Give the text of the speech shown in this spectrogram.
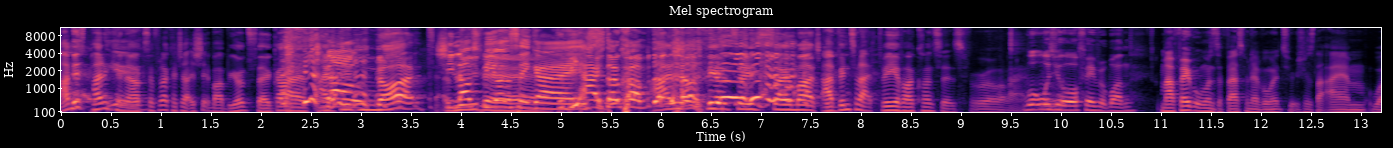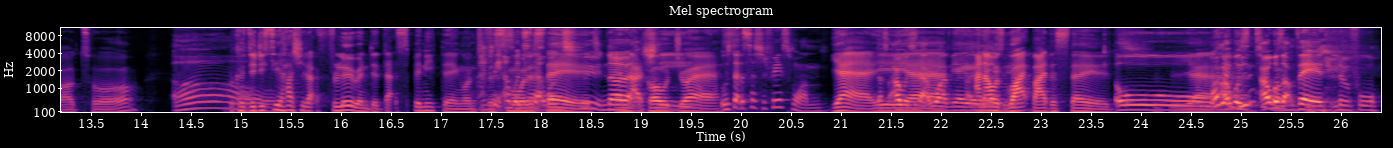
I'm just panicking Yeah. now because I feel like I chatted shit about Beyonce, guys. I did not. She loves it. Beyonce, guys. the BeyHive don't come I love Beyonce so much. I've been to like three of her concerts for real. Like. what was your favorite one? My favorite one's the first one I ever went to, which was the I Am World Tour. Oh Because did you see how she like flew and did that spinny thing onto I the think I went smaller to one stage too. No, in that actually, gold dress? Was that the such a face one? yeah, That's- yeah, I went to that yeah. one, yeah, yeah, and yeah, I was yeah. right by the stage. Oh, Yeah. I I've was been to I was up there, in Liverpool.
